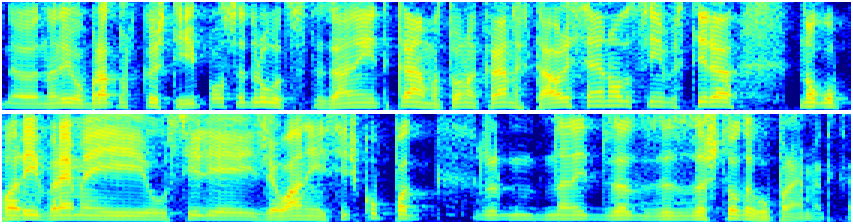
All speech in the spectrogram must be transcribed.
нали, обратно вкъщи и после другото състезание и така. Ама то накрая не става ли се едно да се инвестира много пари, време и усилие и желание и всичко, пък нали, за, за, защо да го правим така?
